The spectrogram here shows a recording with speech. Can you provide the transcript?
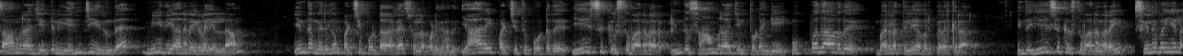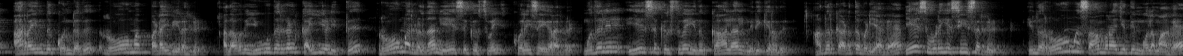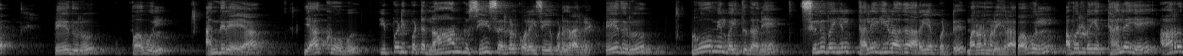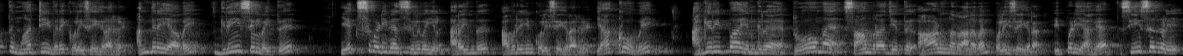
சாம்ராஜ்யத்தில் எஞ்சி இருந்த மீதியானவைகளை எல்லாம் இந்த மிருகம் பட்சி போட்டதாக சொல்லப்படுகிறது. யாரை பட்சித்து போட்டது? இயேசு கிறிஸ்துவானவர். இந்த சாம்ராஜ்யம் தொடங்கி முப்பதாவது வருடத்திலே அவர் பிறக்கிறார். இந்த இயேசு கிறிஸ்துவானவரை சிலுவையில் அறைந்து கொண்டது ரோம படை வீரர்கள். அதாவது யூதர்கள் கையளித்து ரோமர்கள் தான் இயேசு கிறிஸ்துவை கொலை செய்கிறார்கள். முதலில் இயேசு கிறிஸ்துவை இது காலால் மிதிக்கிறது. அதற்கு அடுத்தபடியாக இயேசுடைய சீசர்கள் இந்த ரோம சாம்ராஜ்யத்தின் மூலமாக பேதுரு பவுல் அந்திரேயா யாக்கோபு இப்படிப்பட்ட நான்கு சீசர்கள் கொலை செய்யப்படுகிறார்கள். பேதுரு ரோமில் வைத்துதானே சிலுவையில் தலைகீழாக அறையப்பட்டு மரணமடைகிறார். பவுல் அவருடைய தலையை அறுத்து மாற்றி இவரை கொலை செய்கிறார்கள். அந்திரேயாவை கிரீஸில் வைத்து எக்ஸ் வடிவ சிலுவையில் அறைந்து அவரையும் கொலை செய்கிறார்கள். யாக்கோவை அகிரிப்பா என்கிற ரோம சாம்ராஜ்யத்து ஆளுநரானவன் கொலை செய்கிறார் இப்படியாக சீசர்களில்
